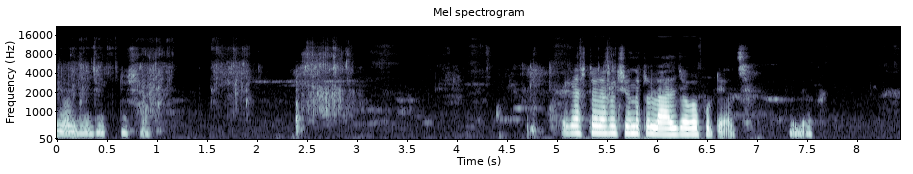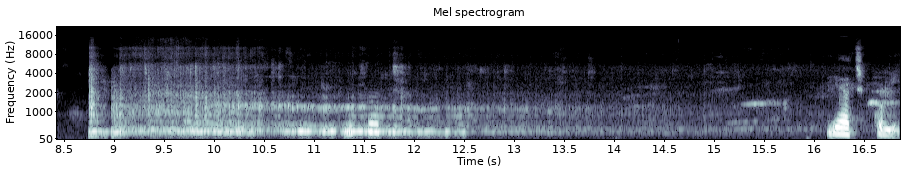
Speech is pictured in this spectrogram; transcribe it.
জল দিয়ে দিই একটু সব। এই গাছটা দেখো সুন্দর একটা লাল জবা ফুটে আছে। দেখো বুঝতে পারছ? পেঁয়াজ কলি।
